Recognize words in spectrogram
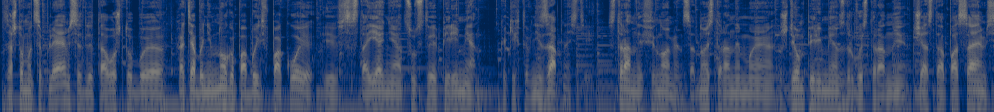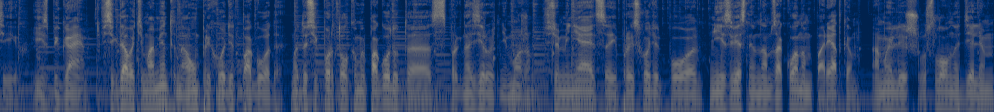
за что мы цепляемся для того, чтобы хотя бы немного побыть в покое и в состоянии отсутствия перемен каких-то внезапностей. Странный феномен. С одной стороны, мы ждем перемен, с другой стороны, часто опасаемся их и избегаем. Всегда в эти моменты на ум приходит погода. Мы до сих пор толком и погоду-то спрогнозировать не можем. Все меняется и происходит по неизвестным нам законам, порядкам, а мы лишь условно делим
